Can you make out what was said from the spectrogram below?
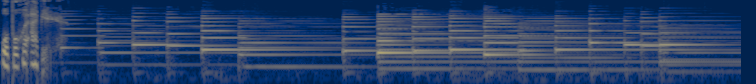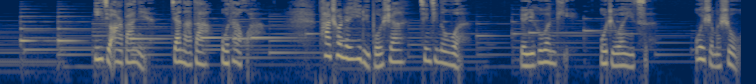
我不会爱别人。一九二八年，加拿大渥太华，他穿着一缕薄衫，轻轻的问：“有一个问题，我只问一次，为什么是我？”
